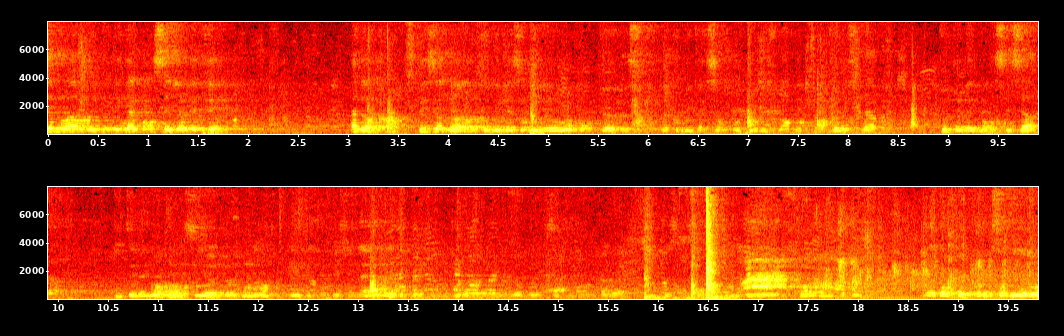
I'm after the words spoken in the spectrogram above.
Noir également, ça y est, on est prêt Alors, Vision Noir, communication vidéo, donc euh, c'est la communication autour du sport, mais pas que le sport. Tout événement, c'est ça tout événement, mais aussi euh, le monde de l'entreprise, des professionnels et des collectivités euh, locaux, simplement. Enfin, tout ce qui niveau du sport dans l'entreprise. Donc, euh, production vidéo,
